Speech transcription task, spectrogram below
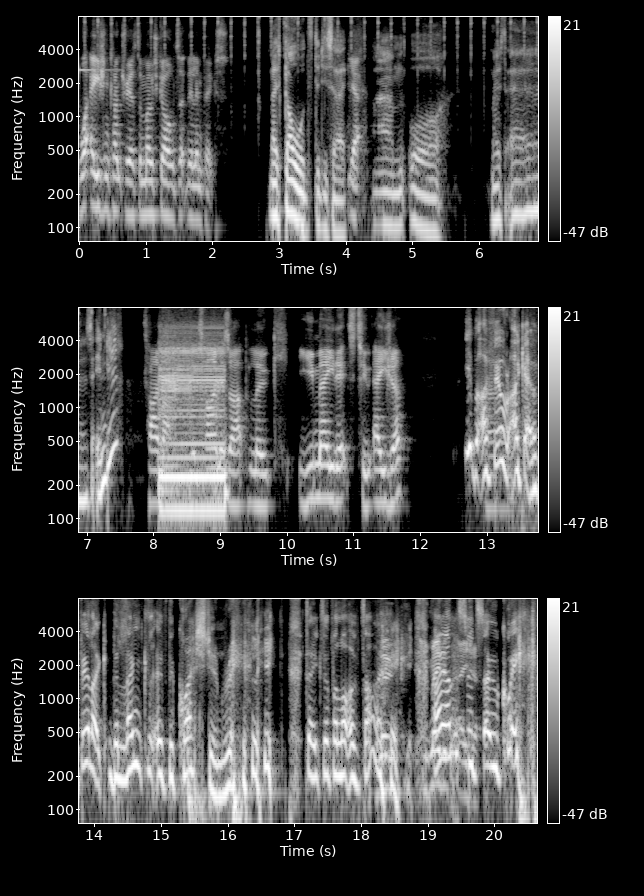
what Asian country has the most golds at the Olympics? Most golds, did you say? Yeah. Um, or most? Uh, is it India? Time up. Your time is up, Luke. You made it to Asia. Yeah, but I feel Uh, okay. I feel like the length of the question really takes up a lot of time. Luke, I answered so quick.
